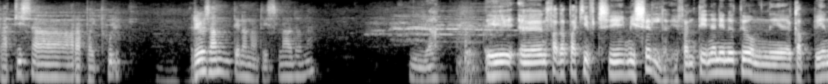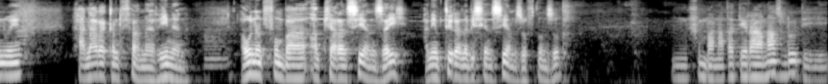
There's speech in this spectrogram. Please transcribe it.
batisa ara-baiboly. Ireo izany no tena nandresy lahatra anahy. Ia. Dia ny fanapahan-kevitr'i Michel, efa niteny ihany ianao teo amin'ny ankapobeny hoe hanaraka ny fahamarinana. Ahoana ny fomba ampiharan'se an'izay any amin'ny toerana misy an'se amin'izao fotoana izao? Ny fomba hanatanterahana azy aloha dia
